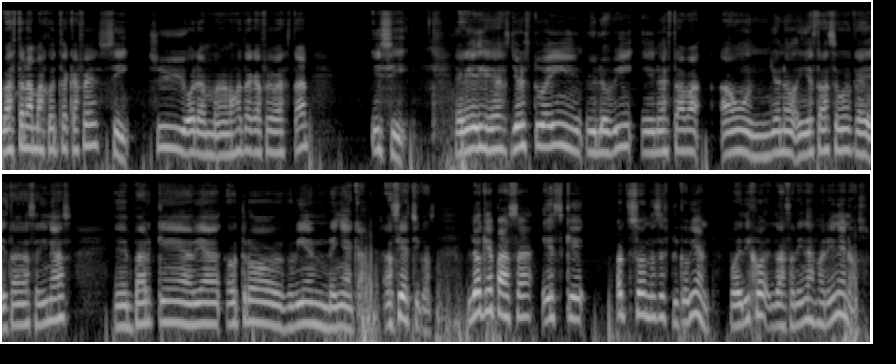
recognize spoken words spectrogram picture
¿Va a estar la mascota de café? Sí. Sí, hola, la mascota de café va a estar. Y sí. Aquí dije, yo estuve ahí y lo vi y no estaba aún. Yo no, y estaba seguro que estaba en las Salinas. En el parque había otro bien reñaca. Así es, chicos. Lo que pasa es que Hudson no se explicó bien. Porque dijo las Salinas Marineros.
